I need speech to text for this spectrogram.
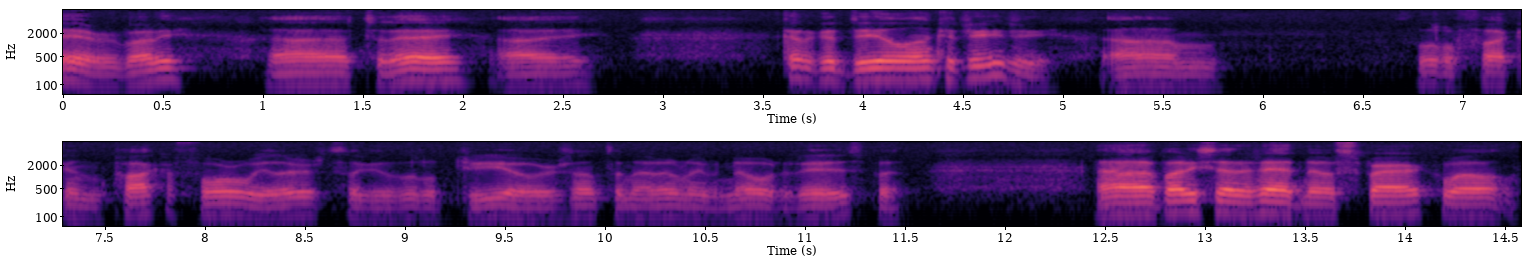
Hey everybody, uh, today I got a good deal on Kijiji. Um, it's a little fucking pocket four-wheeler, it's like a little Geo or something, I don't even know what it is, but uh, buddy said it had no spark, well,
